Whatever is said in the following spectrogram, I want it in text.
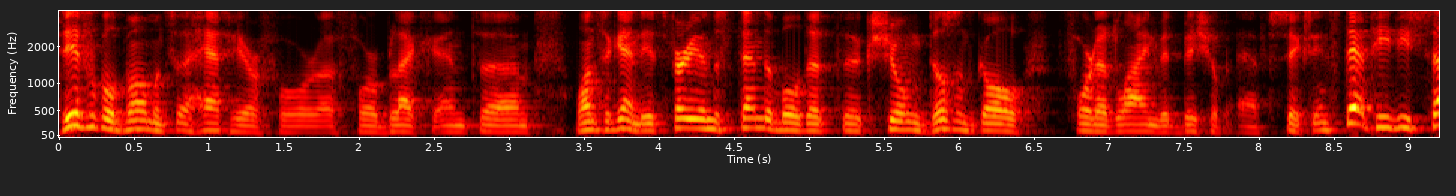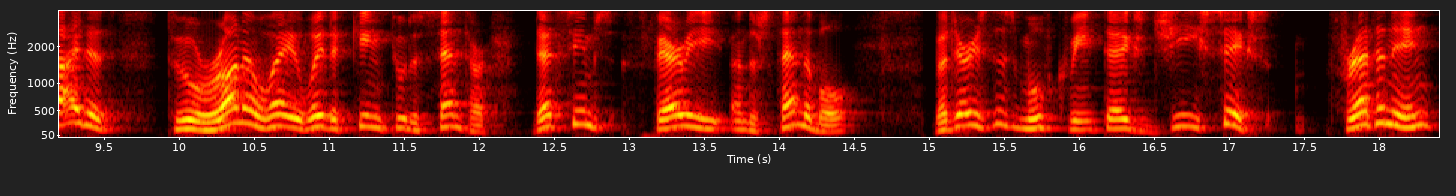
difficult moments ahead here for uh, for black. And um, once again, it's very understandable that uh, Xiong doesn't go for that line with bishop f6. Instead, he decided to run away with the king to the center. That seems very understandable. But there is this move, queen takes g6, threatening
